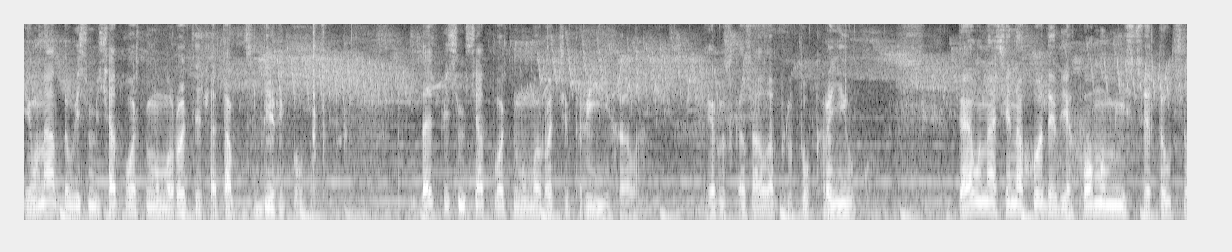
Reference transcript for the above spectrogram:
І вона до 88-му році ще там в Сибірі була. Десь в 88-му році приїхала і розказала про ту краївку. Де вона ще знаходить, в якому місці, то все.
